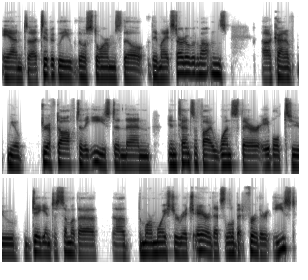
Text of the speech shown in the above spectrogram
and uh, typically those storms they'll they might start over the mountains, uh, kind of you know drift off to the east and then intensify once they're able to dig into some of the uh, the more moisture rich air that's a little bit further east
